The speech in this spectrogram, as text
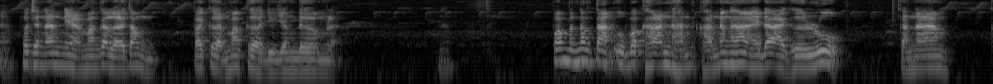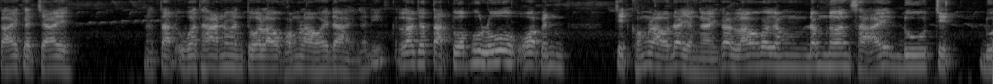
นะเพราะฉะนั้นเนี่ยมันก็เลยต้องไปเกิดมาเกิดอยู่อย่างเดิมแหละเพราะมันต้องตัดอุปคานขันขันทั้งห้าให้ได้คือรูปกับนามกายกับใจตัดอุปทานเป็นตัวเราของเราให้ได้งั้นนี้เราจะตัดตัวผู้รู้ว่าเป็นจิตของเราได้ยังไง ก็เราก็ยังดำเนินสายดูจิตดู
